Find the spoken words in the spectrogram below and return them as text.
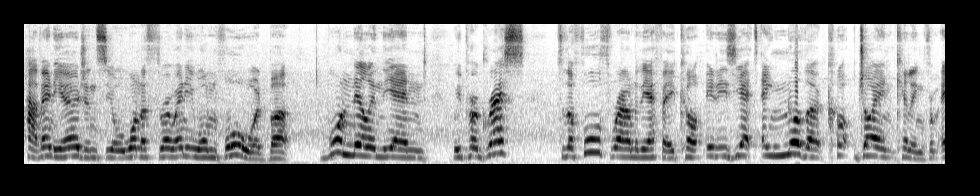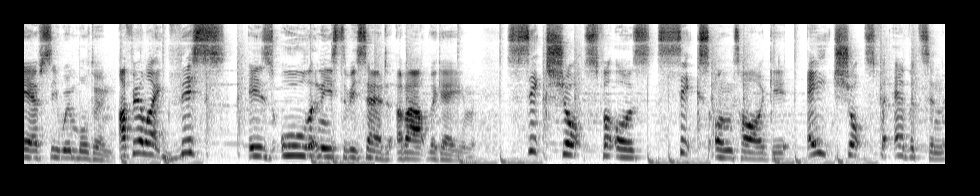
have any urgency or want to throw anyone forward. But 1-0 in the end. We progress to the fourth round of the FA Cup. It is yet another cup giant killing from AFC Wimbledon. I feel like this is all that needs to be said about the game. Six shots for us, six on target, eight shots for Everton,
